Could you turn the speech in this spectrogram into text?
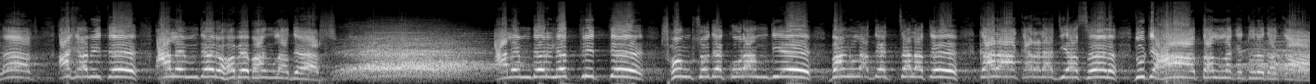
শেষ। আগামীতে আলেমদের হবে বাংলাদেশ। আলেমদের নেতৃত্বে সংসদে কোরআন দিয়ে বাংলাদেশ চালাতে কারা কারা রাজি দুটি হাত আল্লাহকে তুলে দেখান।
